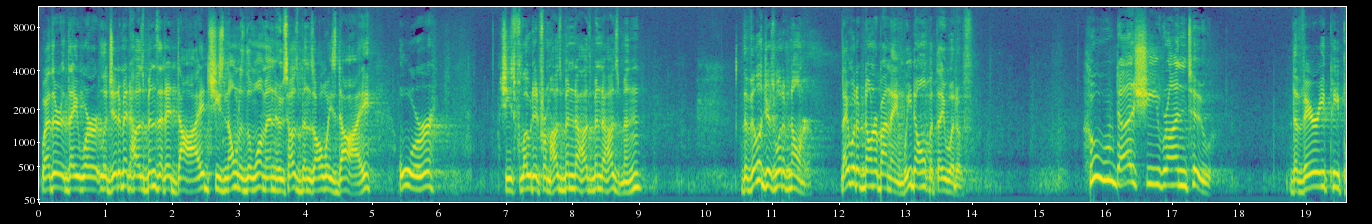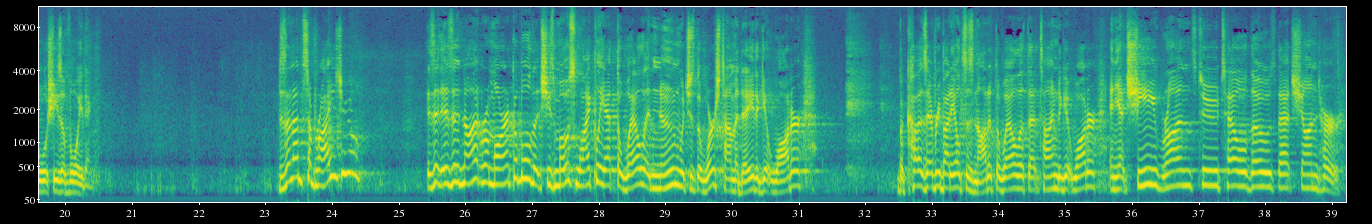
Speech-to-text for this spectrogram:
Whether they were legitimate husbands that had died, she's known as the woman whose husbands always die, or she's floated from husband to husband to husband. The villagers would have known her. They would have known her by name. We don't, but they would have. Who does she run to? The very people she's avoiding. Does that not surprise you? Is it, is it not remarkable that she's most likely at the well at noon, which is the worst time of day to get water, because everybody else is not at the well at that time to get water, and yet she runs to tell those that shunned her?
